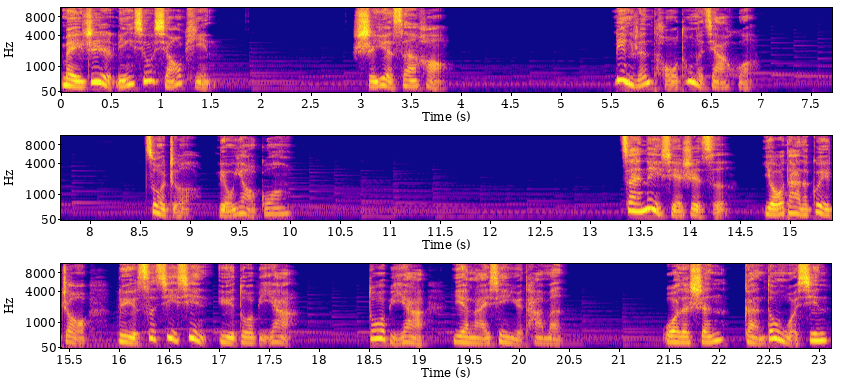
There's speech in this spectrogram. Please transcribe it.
每日灵修小品，十月三号，令人头痛的家伙。作者刘耀光。在那些日子，犹大的贵胄屡次寄信与多比亚，多比亚也来信与他们。我的神感动我心，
